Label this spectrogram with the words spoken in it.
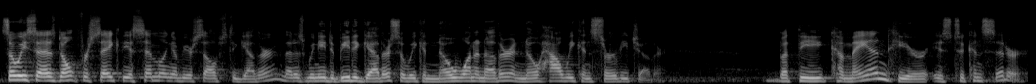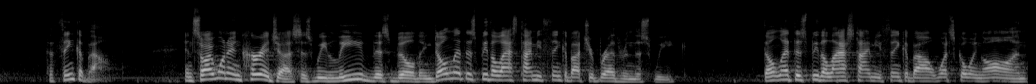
So he says, Don't forsake the assembling of yourselves together. That is, we need to be together so we can know one another and know how we can serve each other. But the command here is to consider, to think about. And so I want to encourage us as we leave this building don't let this be the last time you think about your brethren this week. Don't let this be the last time you think about what's going on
